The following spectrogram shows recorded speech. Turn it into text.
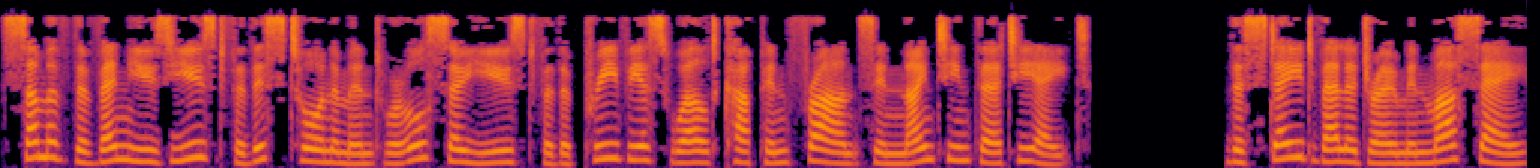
Some of the venues used for this tournament were also used for the previous World Cup in France in 1938 the Stade Vélodrome in Marseille,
